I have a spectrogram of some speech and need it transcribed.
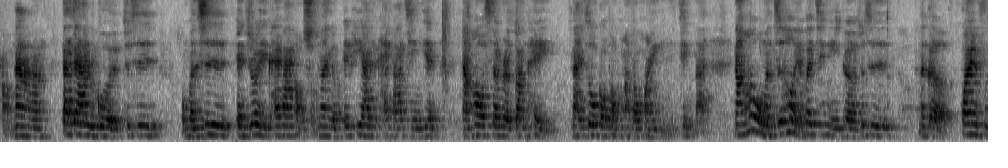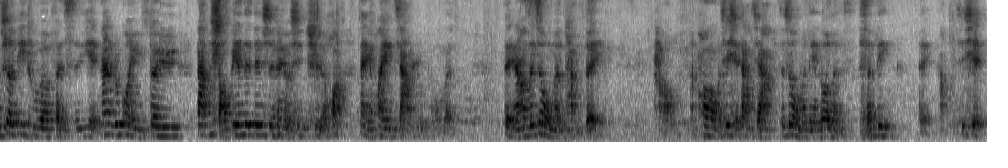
好，那大家如果就是。我们是 Android 开发好手，那有 API 的开发经验，然后 Server 端可以来做沟通的话，都欢迎你进来。然后我们之后也会经营一个，就是那个关于辐射地图的粉丝页。那如果你对于当小编这件事很有兴趣的话，那也欢迎加入我们。对，然后这是我们团队。好，然后谢谢大家，这是我们联络人沈丽。对，好，谢谢。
